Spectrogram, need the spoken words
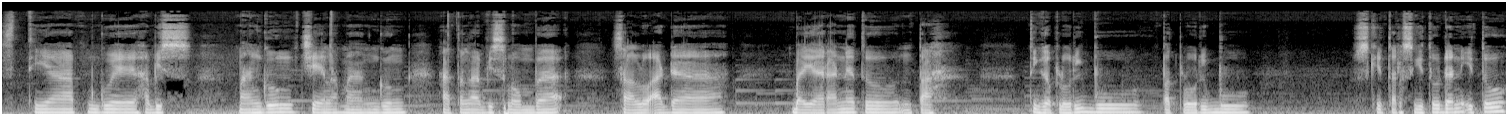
setiap gue habis manggung cila manggung atau nggak habis lomba selalu ada bayarannya tuh entah 30 ribu 40 ribu sekitar segitu. Dan itu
